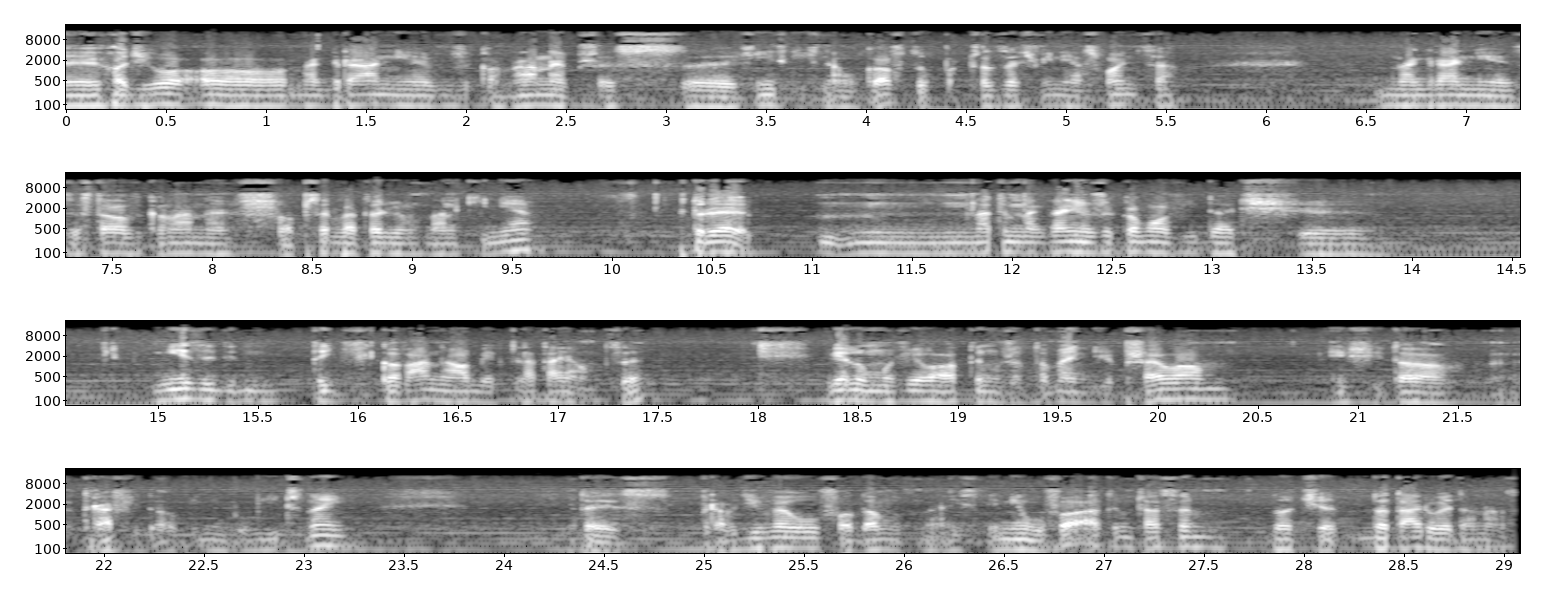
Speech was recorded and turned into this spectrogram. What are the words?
Y, chodziło o nagranie wykonane przez y, chińskich naukowców podczas zaćmienia Słońca. Nagranie zostało wykonane w obserwatorium w Nankinie, które mm, na tym nagraniu rzekomo widać y, niezidentyfikowany obiekt latający. Wielu mówiło o tym, że to będzie przełom, jeśli to trafi do opinii publicznej. To jest prawdziwe UFO, dowód na istnienie UFO, a tymczasem dotarły do nas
